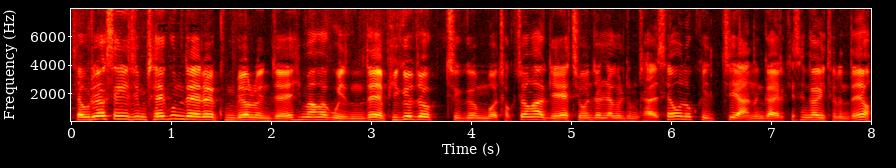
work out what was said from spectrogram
자, 우리 학생이 지금 세 군데를 군별로 이제 희망하고 있는데 비교적 지금 뭐 적정하게 지원 전략을 좀 잘 세워놓고 있지 않은가 이렇게 생각이 드는데요.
